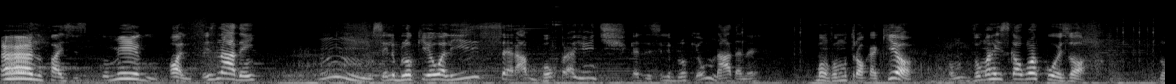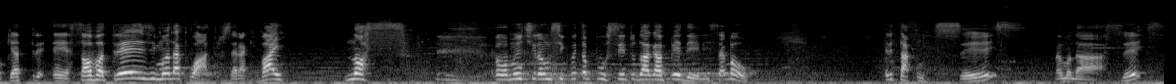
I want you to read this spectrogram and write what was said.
Ah, não faz isso comigo. Olha, não fez nada, hein? Hum, se ele bloqueou ali, será bom pra gente. Quer dizer, se ele bloqueou nada, né? Bom, vamos trocar aqui, ó. Vamos, vamos arriscar alguma coisa, ó. Bloqueia, é, salva 3 e manda 4. Será que vai? Nossa! Pelo menos tiramos 50% do HP dele. Isso é bom. Ele tá com 6. Vai mandar 6.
